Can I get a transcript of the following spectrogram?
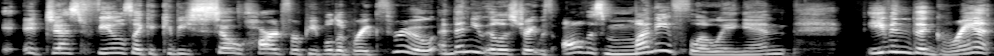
It just feels like it could be so hard for people to break through. And then you illustrate with all this money flowing in even the grant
